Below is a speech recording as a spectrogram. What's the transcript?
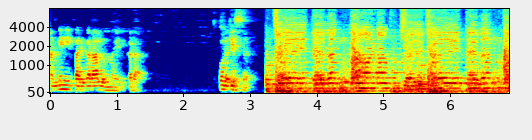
అన్ని పరికరాలు ఉన్నాయి ఇక్కడ. Okay sir Telangana.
